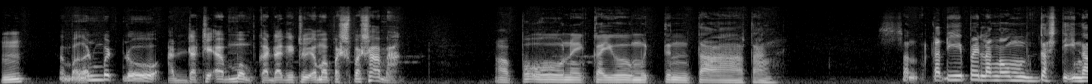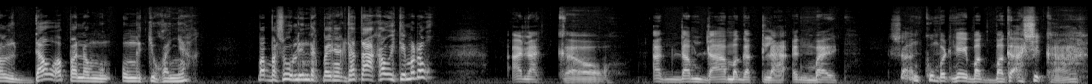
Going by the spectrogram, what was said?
hmm? Amangan mo't no, adda ti amom kadag ito'y ang mapaspasama. Apo unay kayo mutin tatang. San katipay lang umdas ti inal daw apa nang ungit yung kanya? Pabasulin na pa yung nagtatakaw iti manok. Anak ko, agdamdamag akla ang mait. Saan kumat nga ibagbaga asik ha?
